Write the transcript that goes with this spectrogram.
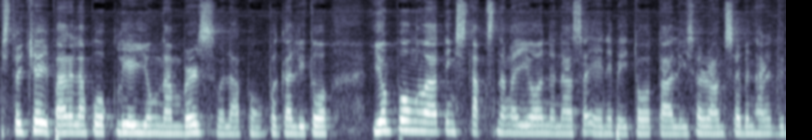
Mr. Chair, para lang po clear yung numbers, wala pong pagkalito. Yung pong ating stocks na ngayon na nasa NFA total is around 700,000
